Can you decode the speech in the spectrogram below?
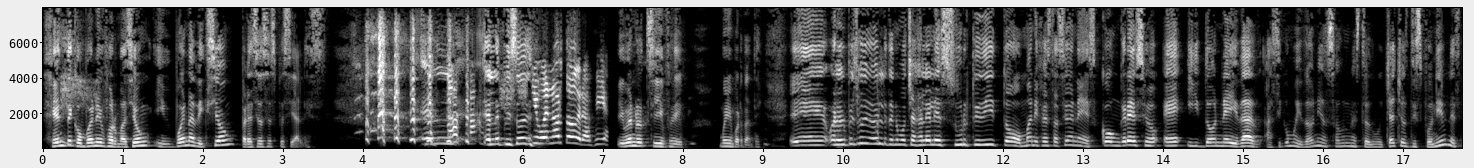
Gente con buena información y buena dicción, precios especiales. El, el episodio. Y buena ortografía. Y bueno, sí, sí, muy importante. Eh, bueno, el episodio de hoy le tenemos chajalele surtidito, manifestaciones, congreso e idoneidad. Así como idóneos son nuestros muchachos disponibles.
